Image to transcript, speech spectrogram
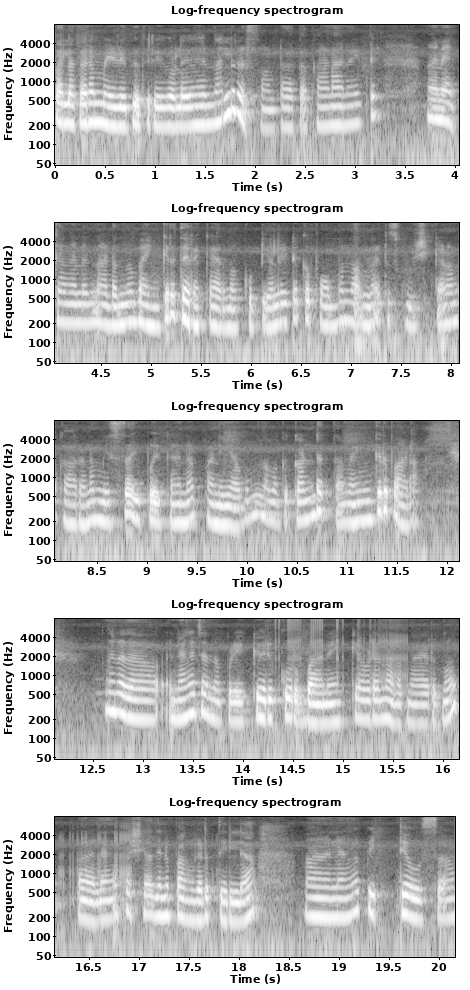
പലതരം മെഴുകുതിരികൾ നല്ല രസമാണ് കേട്ടോ അതൊക്കെ കാണാനായിട്ട്. അങ്ങനെയൊക്കെ അങ്ങനെ നടന്ന് ഭയങ്കര തിരക്കായിരുന്നു. കുട്ടികളായിട്ടൊക്കെ പോകുമ്പോൾ നന്നായിട്ട് സൂക്ഷിക്കണം. കാരണം മിസ്സായി പോയി കഴിഞ്ഞാൽ പണിയാകും. നമുക്ക് കണ്ടെത്താൻ ഭയങ്കര പാടാണ് അങ്ങനെ ഞങ്ങൾ ചെന്നപ്പോഴേക്കും ഒരു കുർബാനയൊക്കെ അവിടെ നടന്നായിരുന്നു. ഞങ്ങൾ പക്ഷേ അതിന് പങ്കെടുത്തില്ല. ഞങ്ങൾ പിറ്റേ ദിവസം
